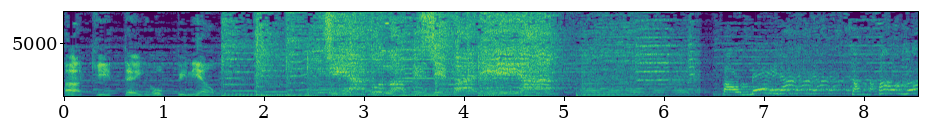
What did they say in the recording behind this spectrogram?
Aqui tem opinião. Tiago Lopes de Faria. Palmeiras, São Paulo.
